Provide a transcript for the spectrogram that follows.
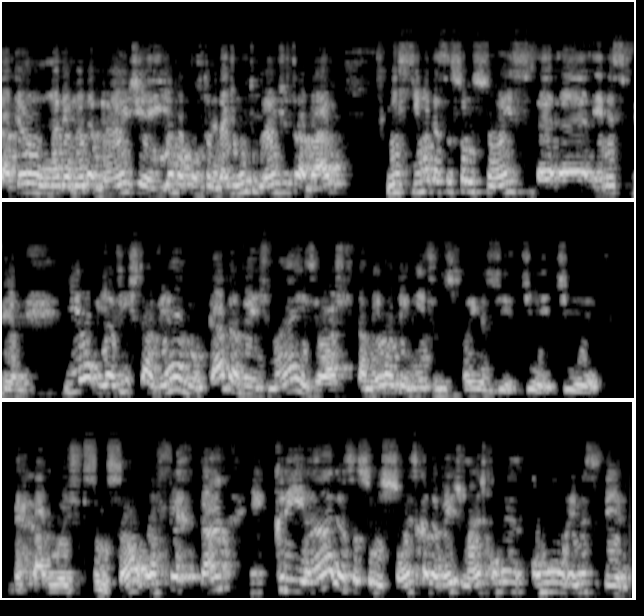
está tendo uma demanda grande e uma oportunidade muito grande de trabalho em cima dessas soluções é, é, MSP. E, eu, e, a gente está vendo cada vez mais, eu acho que também é uma tendência dos players de, de, de mercado hoje de solução, ofertar e criar essas soluções cada vez mais como, como MSP,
